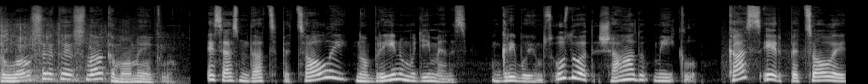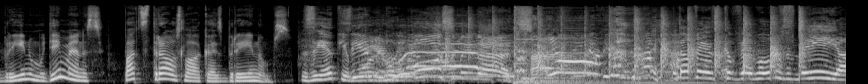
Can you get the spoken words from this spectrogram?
Klausieties nākamo mīklu. Es esmu Dārts Pecolī no brīnumu ģimenes gribu jums uzdot šādu mīklu. Kas ir Pecolī brīnumu ģimenes pats trauslākais brīnums? Ziepju burbuļi. Uzminēts! Tāpēc, ka pie mums bija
